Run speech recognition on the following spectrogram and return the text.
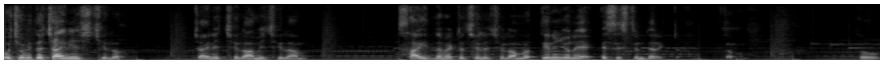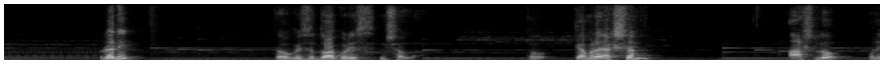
ওই ছবিতে চাইনিজ ছিল। চাইনিজ ছিল, আমি ছিলাম। সাইদ নামে একটা ছেলে ছিল। আমরা তিনজনে অ্যাসিস্ট্যান্ট ডাইরেক্টর তখন। তো রেডি তো কিছু দোয়া করিস ইনশাল্লাহ তো ক্যামেরা অ্যাকশন আসলো। উনি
